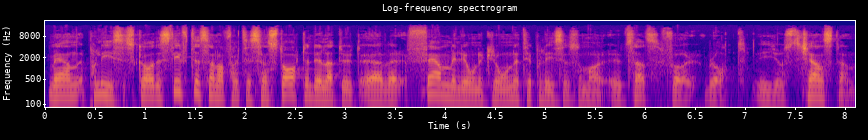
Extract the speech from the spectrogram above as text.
Men Polisskadestiftelsen har faktiskt sedan starten delat ut över 5 miljoner kronor till poliser som har utsatts för brott i just tjänsten.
